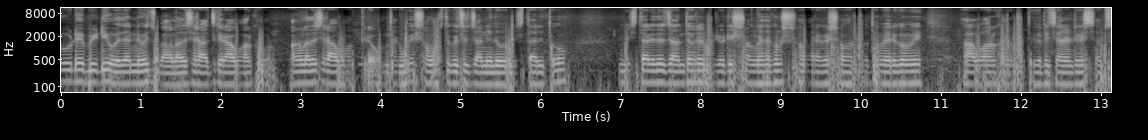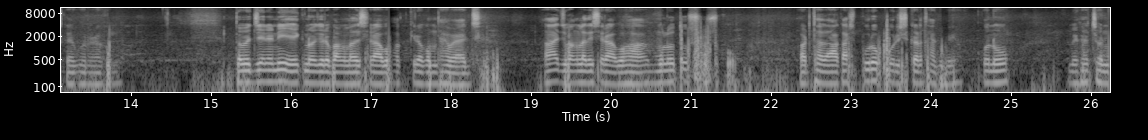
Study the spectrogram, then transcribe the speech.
টুডে বিডি ওয়েদার নিউজ বাংলাদেশের আজকের আবহাওয়ার খবর। বাংলাদেশের আবহাওয়া কীরকম থাকবে সমস্ত কিছু জানিয়ে দেবো বিস্তারিত। বিস্তারিত জানতে হলে ভিডিওটির সঙ্গে থাকুন। সবার আগে, সবার প্রথমে এরকমই আবহাওয়ার খবর পেতে গেলে চ্যানেলটিকে সাবস্ক্রাইব করে রাখুন। তবে জেনে নিই, এক নজরে বাংলাদেশের আবহাওয়া কীরকম থাকবে আজ। আজ বাংলাদেশের আবহাওয়া মূলত শুষ্ক, অর্থাৎ আকাশ পুরো পরিষ্কার থাকবে। কোনো মেঘাচ্ছন্ন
